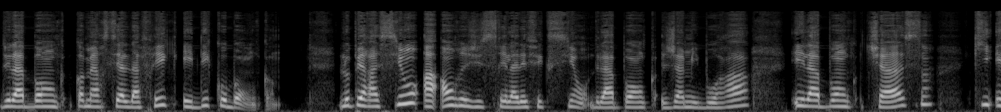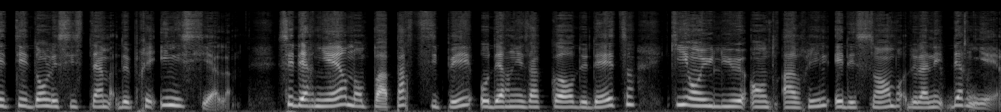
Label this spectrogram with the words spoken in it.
de la Banque commerciale d'Afrique et d'EcoBank. L'opération a enregistré la défection de la banque Jamibura et la banque Chas qui étaient dans le système de prêt initial. Ces dernières n'ont pas participé aux derniers accords de dette qui ont eu lieu entre avril et décembre de l'année dernière.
